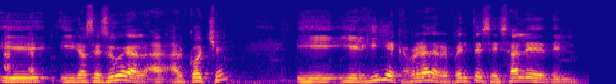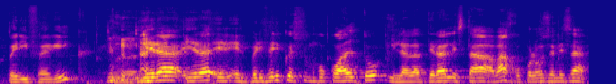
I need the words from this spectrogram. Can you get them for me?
Y, y nos se sube al, a- al coche y, y el Guille Cabrera de repente se sale del periférico y era, y era el, el periférico es un poco alto y la lateral está abajo, por lo menos en esa,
